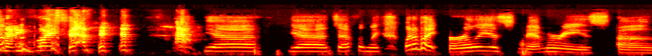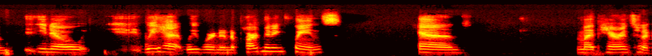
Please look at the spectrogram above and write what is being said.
24 7 yeah yeah definitely. One of my earliest memories um you know we had we were in an apartment in queens and my parents had a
